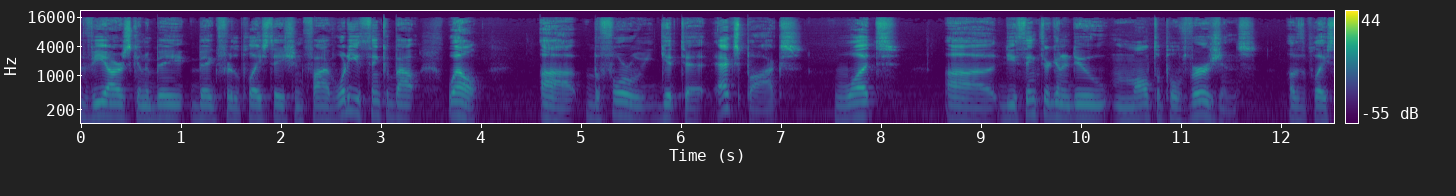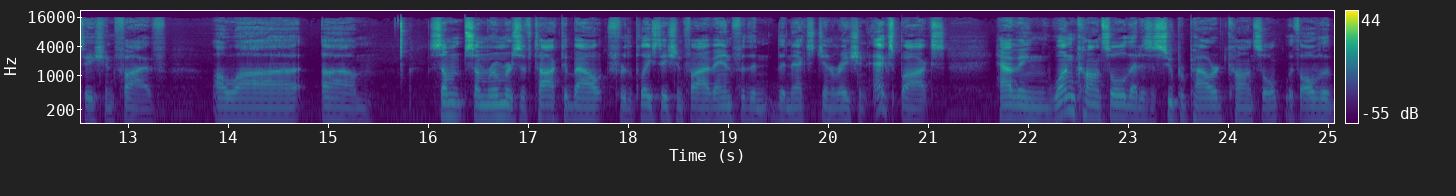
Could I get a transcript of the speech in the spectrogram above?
VR is going to be big for the PlayStation 5? What do you think about well, uh, before we get to Xbox, what uh, do you think they're going to do multiple versions of the PlayStation 5? A la um, some some rumors have talked about for the PlayStation 5 and for the the next generation Xbox having one console that is a super powered console with all the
